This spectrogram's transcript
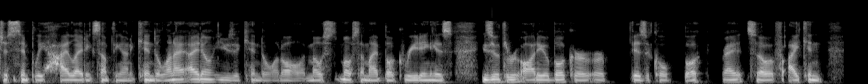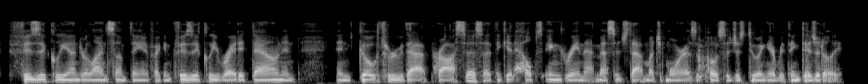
just simply highlighting something on a Kindle, and I, I don't use a Kindle at all. Most most of my book reading is either through audiobook or, or physical book, right? So if I can physically underline something, if I can physically write it down and and go through that process, I think it helps ingrain that message that much more as opposed to just doing everything digitally.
